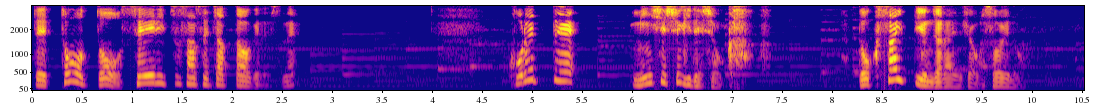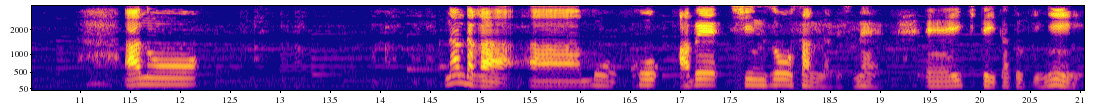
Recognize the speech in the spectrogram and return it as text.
て、とうとう成立させちゃったわけですね。これって民主主義でしょうか？独裁って言うんじゃないんでしょうかそういうの。あのー、なんだか、あもう、こう、安倍晋三さんがですね、えー、生きていた時に、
